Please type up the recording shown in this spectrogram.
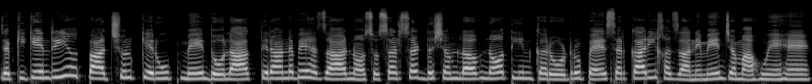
जबकि केंद्रीय उत्पाद शुल्क के रूप में दो लाख तिरानबे हज़ार नौ सौ सड़सठ दशमलव नौ तीन करोड़ रुपए सरकारी खजाने में जमा हुए हैं।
